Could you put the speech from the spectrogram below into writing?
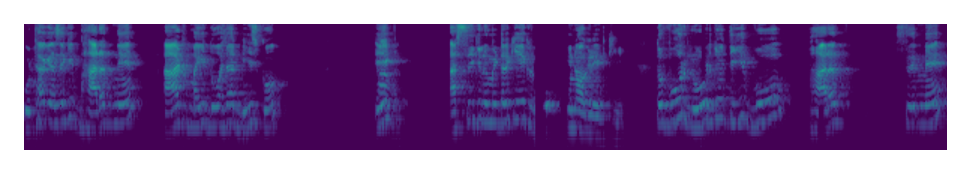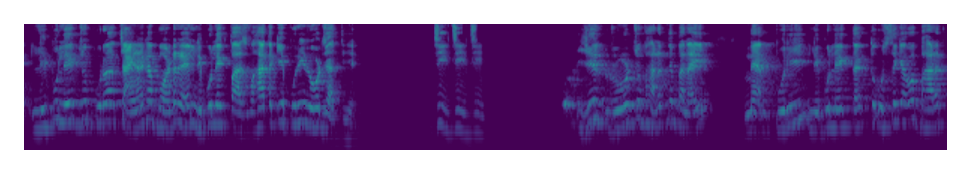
उठा कैसे कि भारत ने 8 मई 2020 को एक 80 हाँ। किलोमीटर की एक रोड इनोग्रेट की। तो वो रोड जो थी वो भारत से में लिपू लेक जो पूरा चाइना का बॉर्डर है लिपू लेक पास वहाँ तक ये पूरी रोड जाती है। जी जी जी। ये रोड जो भारत ने बनाई पूरी लिपू लेक तक तो उससे क्या हुआ? भारत,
